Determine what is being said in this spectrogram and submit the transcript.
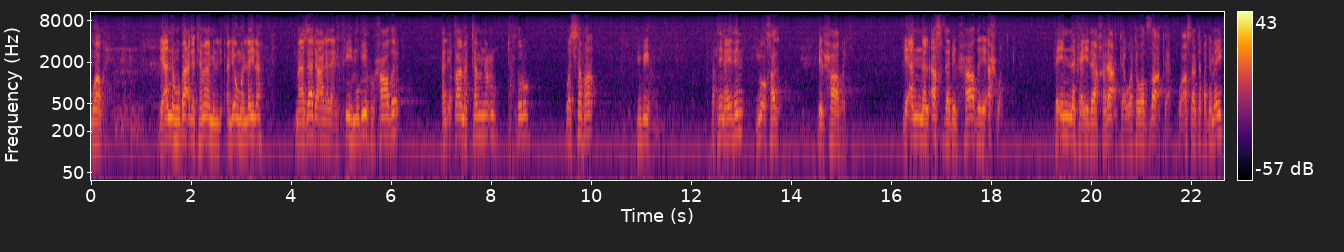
واضح. لأنه بعد تمام اليوم والليلة ما زاد على ذلك. فيه مبيح حاضر الإقامة تمنعه تحضره والسفر يبيحه فحينئذ يؤخذ بالحاضر. لأن الأخذ بالحاضر أحوط. فإنك إذا خلعت وتوضأت وأصلت قدميك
